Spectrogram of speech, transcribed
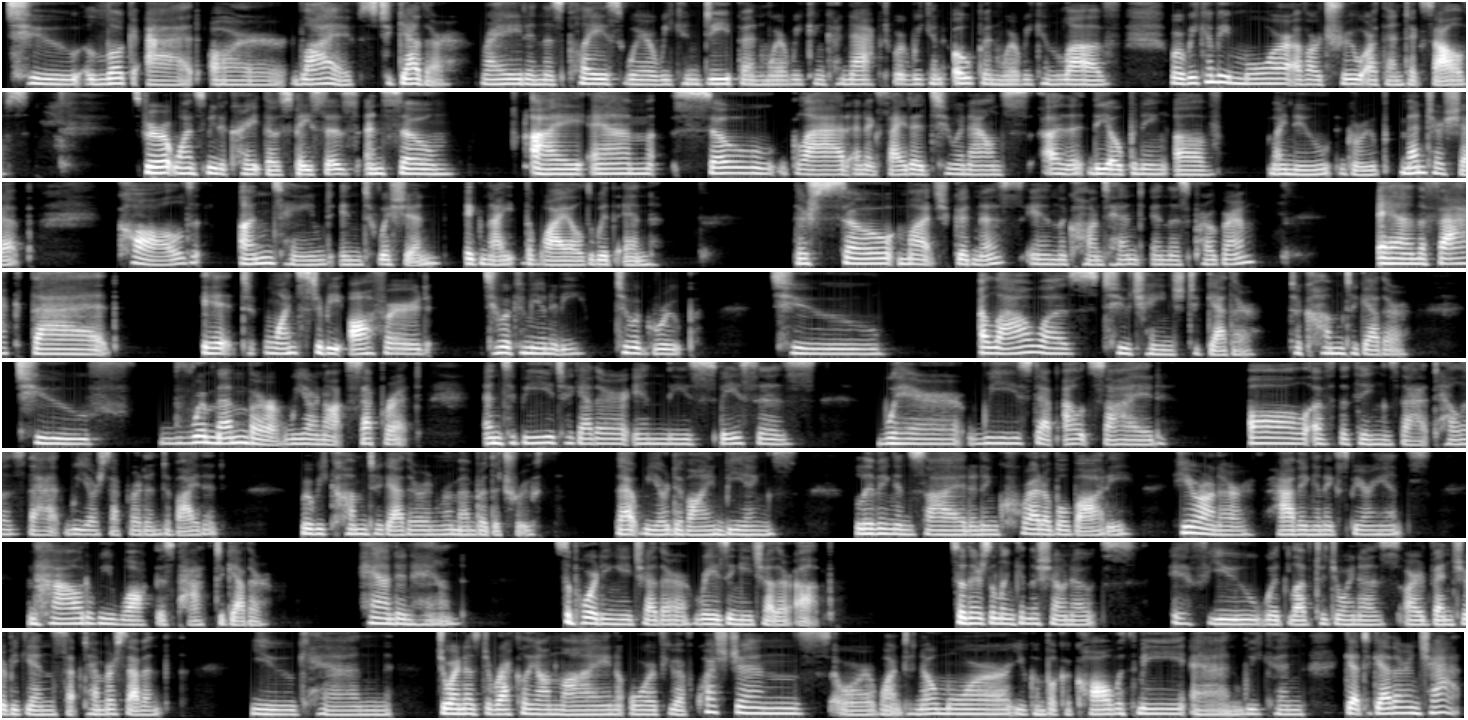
to look at our lives together right? In this place where we can deepen, where we can connect, where we can open, where we can love, where we can be more of our true, authentic selves. Spirit wants me to create those spaces. And so I am so glad and excited to announce uh, the opening of my new group mentorship called Untamed Intuition Ignite the Wild Within. There's so much goodness in the content in this program. And the fact that it wants to be offered to a community, to a group, to allow us to change together, to come together, to f- remember we are not separate, and to be together in these spaces where we step outside all of the things that tell us that we are separate and divided, where we come together and remember the truth that we are divine beings living inside an incredible body here on earth, having an experience. And how do we walk this path together, hand in hand, supporting each other, raising each other up? So there's a link in the show notes. If you would love to join us, our adventure begins September 7th. You can join us directly online, or if you have questions or want to know more, you can book a call with me and we can get together and chat.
